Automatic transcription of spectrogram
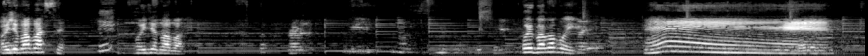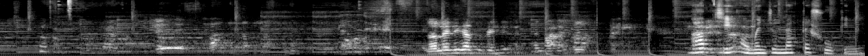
ওই যে বাবা আছে। ওই যে বাবা। ওই বাবা কই? হ্যাঁ। ভাবছি ওমের জন্য একটা শু কিনি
